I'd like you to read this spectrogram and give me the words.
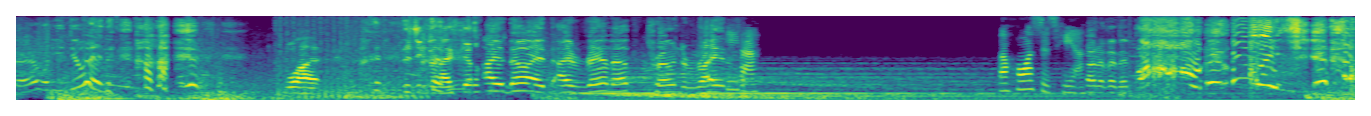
sir. What are you doing? What? Did you get a knife kill? I know. I I ran up, prone to right. The horse is here. front of him, and oh! Holy!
